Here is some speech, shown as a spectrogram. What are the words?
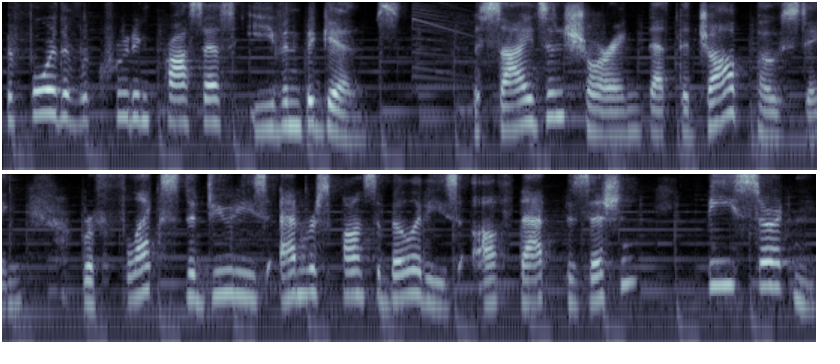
before the recruiting process even begins. Besides ensuring that the job posting reflects the duties and responsibilities of that position, be certain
